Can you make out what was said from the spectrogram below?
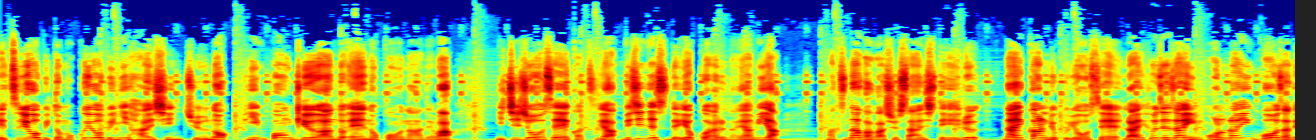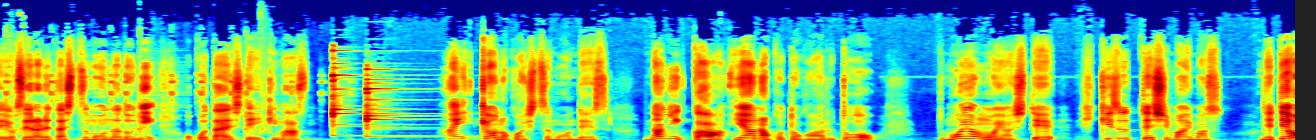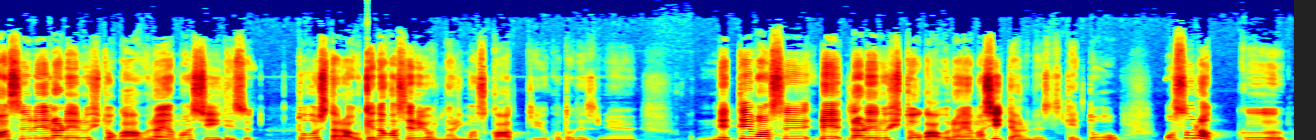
月曜日と木曜日に配信中のピンポン Q&A のコーナーでは日常生活やビジネスでよくある悩みや松永が主催している内観力養成ライフデザインオンライン講座で寄せられた質問などにお答えしていきます。はい今日のご質問です。何か嫌なことがあるともやもやして引きずってしまいます。寝て忘れられる人が羨ましいです。どうしたら受け流せるようになりますか？っていうことですね。寝て忘れられる人が羨ましいってあるんですけどおそらく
